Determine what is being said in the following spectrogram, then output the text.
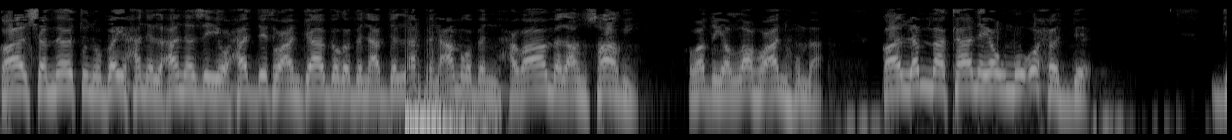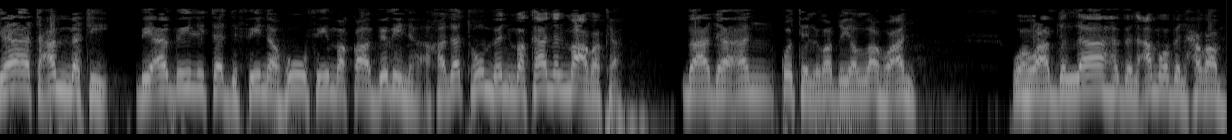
قال سمعت نبيحا العنزي يحدث عن جابر بن عبد الله بن عمرو بن حرام الأنصاري رضي الله عنهما. قال لما كان يوم أحد جاءت عمتي بأبي لتدفنه في مقابرنا أخذته من مكان المعركة بعد أن قتل رضي الله عنه. وهو عبد الله بن عمرو بن حرام.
